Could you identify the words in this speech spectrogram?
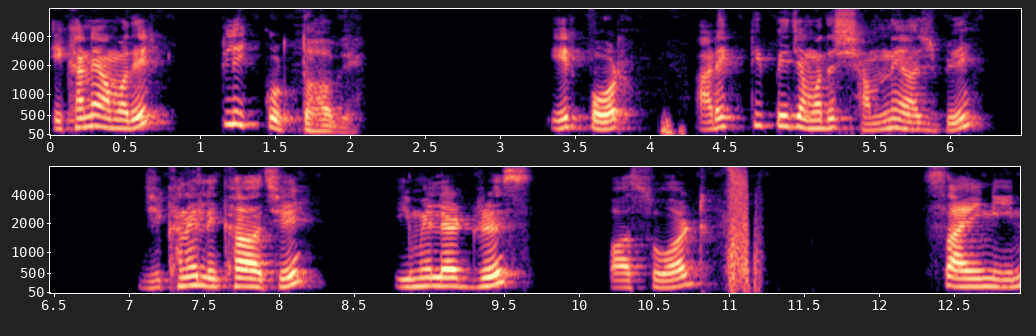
এখানে আমাদের ক্লিক করতে হবে। এরপর আরেকটি পেজ আমাদের সামনে আসবে, যেখানে লেখা আছে email address password sign in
